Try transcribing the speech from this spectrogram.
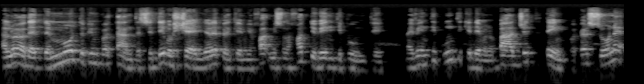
Allora ho detto è molto più importante se devo scegliere, perché mi, fa- mi sono fatto i 20 punti, ma i 20 punti chiedevano budget, tempo e persone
